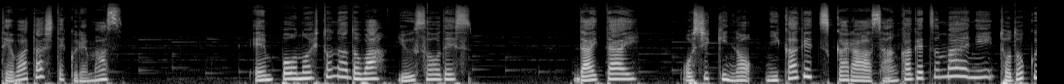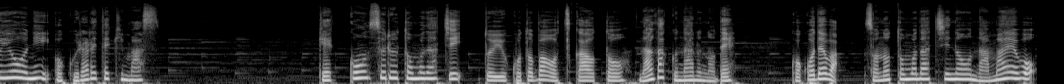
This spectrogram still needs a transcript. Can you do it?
手渡してくれます。遠方の人などは郵送です。だいたいお式の2ヶ月から3ヶ月前に届くように送られてきます。結婚する友達という言葉を使うと長くなるので、ここではその友達の名前を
